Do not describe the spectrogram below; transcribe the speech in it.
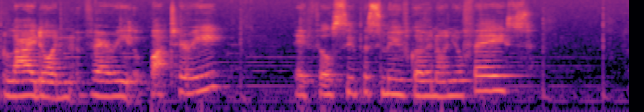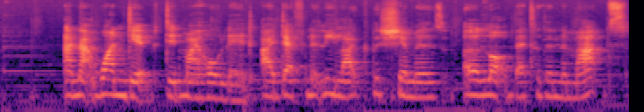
glide on very buttery. They feel super smooth going on your face. And that one dip did my whole lid. I definitely like the shimmers a lot better than the mattes.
